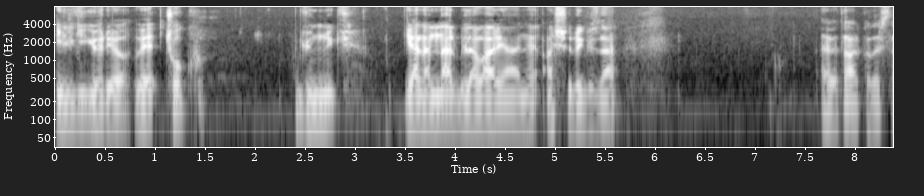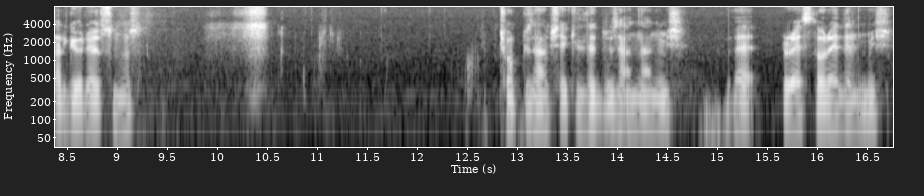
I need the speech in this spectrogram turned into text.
ilgi görüyor ve çok günlük gelenler bile var yani aşırı güzel. Evet arkadaşlar görüyorsunuz. Çok güzel bir şekilde düzenlenmiş ve restore edilmiş.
